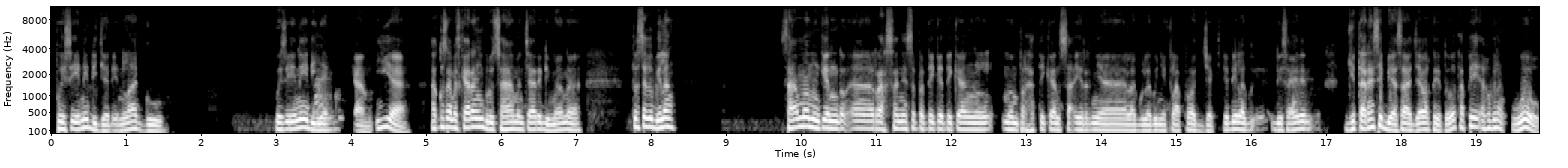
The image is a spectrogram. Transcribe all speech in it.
puisi ini dijadiin lagu. Puisi ini dinyanyikan. Iya. Aku sampai sekarang berusaha mencari di mana. Terus aku bilang, sama mungkin uh, rasanya seperti ketika memperhatikan sairnya lagu-lagunya Club Project. Jadi lagu disairin gitarnya sih biasa aja waktu itu, tapi aku bilang, wow,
